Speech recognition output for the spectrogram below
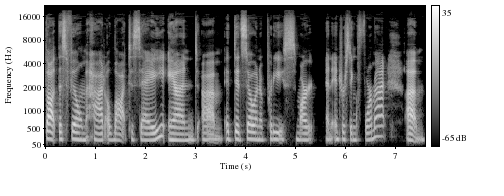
thought this film had a lot to say, and um, it did so in a pretty smart and interesting format. Um,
